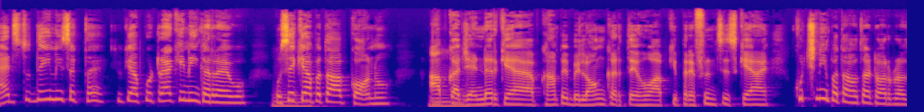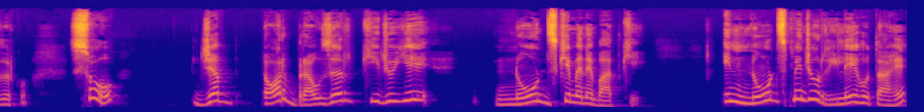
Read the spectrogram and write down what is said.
ads तो दे ही नहीं सकता है क्योंकि आपको ट्रैक ही नहीं कर रहा है वो। उसे क्या hmm. पता आप कौन हो? आपका जेंडर hmm. क्या है? आप कहाँ पे बिलोंग करते हो? आपकी प्रेफरेंसेस क्या है? कुछ नहीं पता होता टॉर ब्राउज़र को। सो so, जब टॉर ब्राउज़र की जो ये नोड्स की मैंने बात की इन नोड्स में जो रिले होता है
